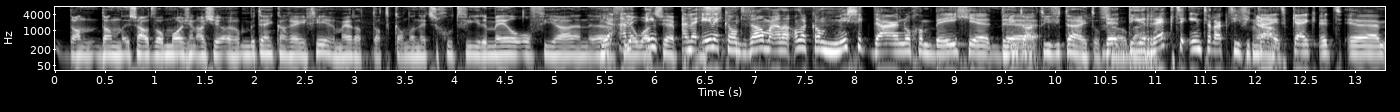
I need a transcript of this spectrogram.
dan, dan zou het wel mooi zijn als je er meteen kan reageren. Maar ja, dat, dat kan dan net zo goed via de mail of via, een, eh, Ja, via een- WhatsApp. aan de Dus ene kant wel, maar aan de andere kant mis ik daar nog een beetje de, de, interactiviteit of de zo. bij. directe interactiviteit. Ja. Kijk, het, ehm,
